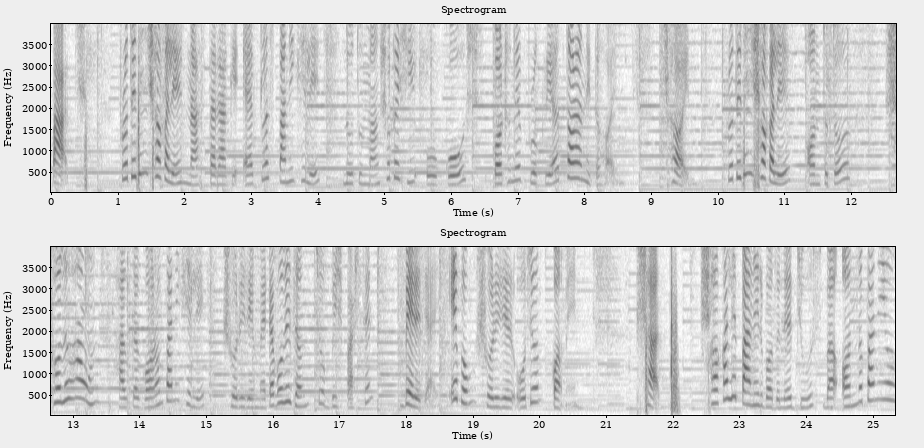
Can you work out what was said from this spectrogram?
পাঁচ, প্রতিদিন সকালে নাস্তার আগে এক গ্লাস পানি খেলে নতুন মাংসপেশি ও কোষ গঠনের প্রক্রিয়া ত্বরান্বিত হয়। ছয়, প্রতিদিন সকালে অন্তত ষোলো আউন্স হালকা গরম পানি খেলে শরীরের মেটাবলিজম চব্বিশ পার্সেন্ট বেড়ে যায় এবং শরীরের ওজন কমে। সাত, সকালে পানির বদলে জুস বা অন্য পানীয়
